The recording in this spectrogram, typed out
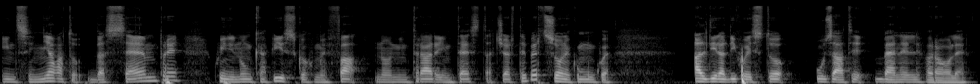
insegnato da sempre, quindi non capisco come fa non entrare in testa certe persone. Comunque, al di là di questo, usate bene le parole.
